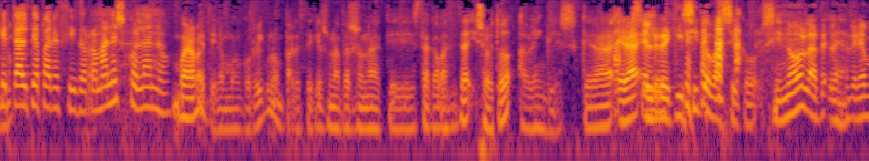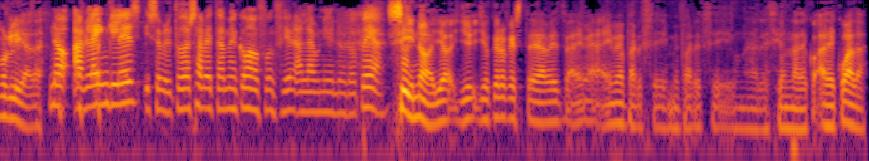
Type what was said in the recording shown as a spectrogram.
¿Qué tal te ha parecido? Román Escolano. Bueno, me tiene un buen currículum, parece que es una persona que está capacitada y sobre todo habla inglés, que era, Ah, era sí. el requisito básico, si no la, te- la teníamos liada. No, habla inglés y sobre todo sabe también cómo funciona la Unión Europea. Sí, no, yo, yo, yo creo que esta vez a mí, me- a mí me parece me parece una elección adecu- adecuada.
